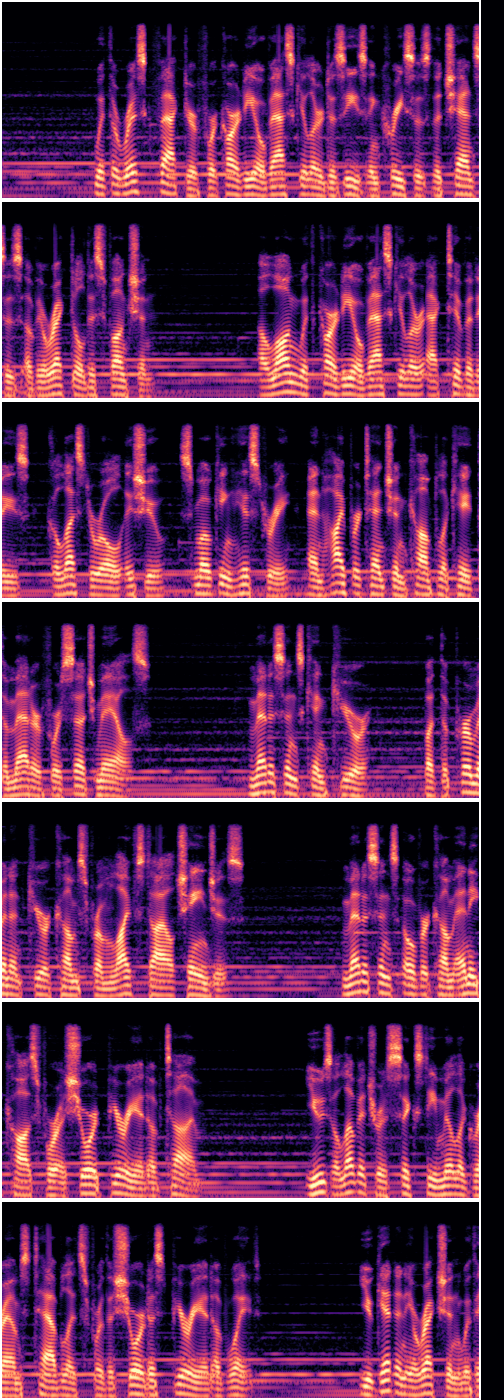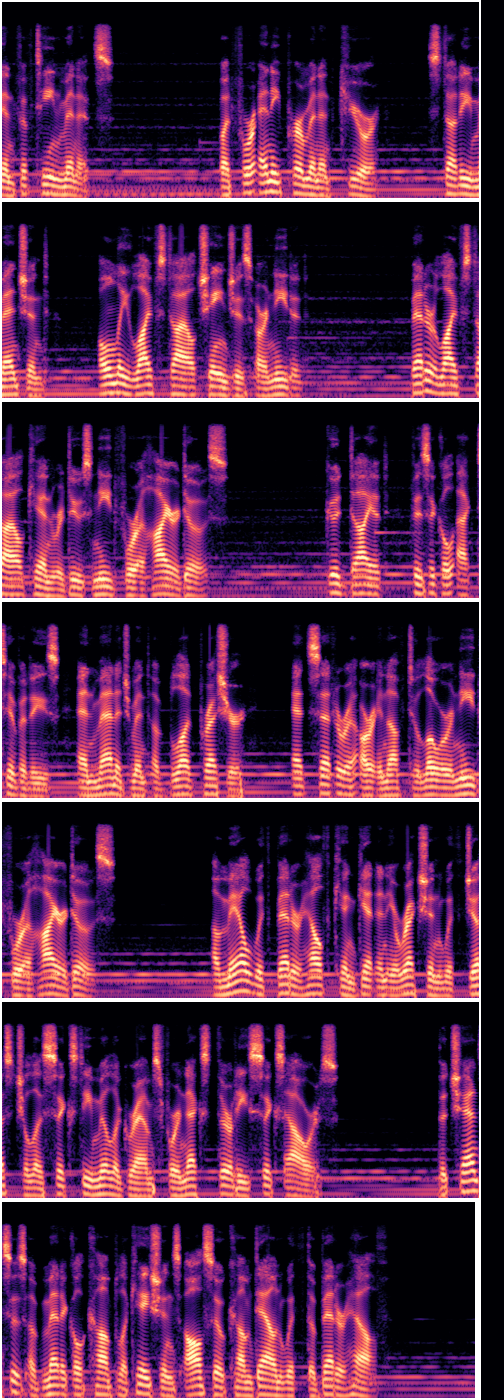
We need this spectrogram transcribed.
with a risk factor for cardiovascular disease increases the chances of erectile dysfunction. Along with cardiovascular activities, cholesterol issue, smoking history, and hypertension complicate the matter for such males. Medicines can cure, but the permanent cure comes from lifestyle changes. Medicines overcome any cause for a short period of time. Use a Levitra 60 mg tablets for the shortest period of wait. You get an erection within 15 minutes. But for any permanent cure, study mentioned, only lifestyle changes are needed. Better lifestyle can reduce need for a higher dose. Good diet, physical activities, and management of blood pressure, etc. are enough to lower need for a higher dose. A male with better health can get an erection with just 60 mg for next 36 hours. The chances of medical complications also come down with the better health.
